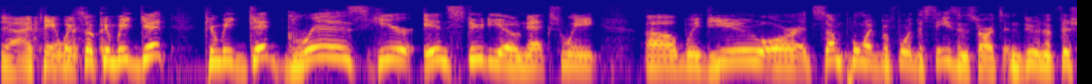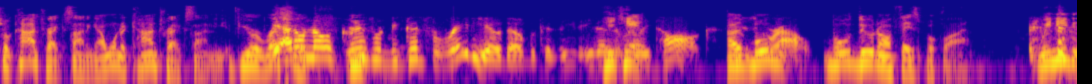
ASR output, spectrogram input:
Yeah, I can't wait. So can we get can we get Grizz here in studio next week uh, with you, or at some point before the season starts, and do an official contract signing? I want a contract signing. If you're a wrestler, Yeah, I don't know if Grizz would be good for radio though because he, he doesn't He can't- really talk. Uh, we'll, we'll do it on Facebook Live. We need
